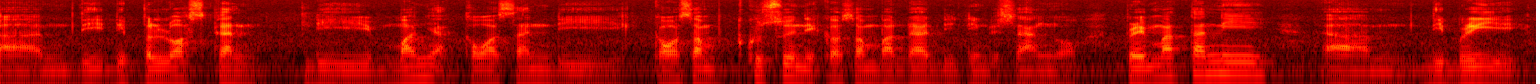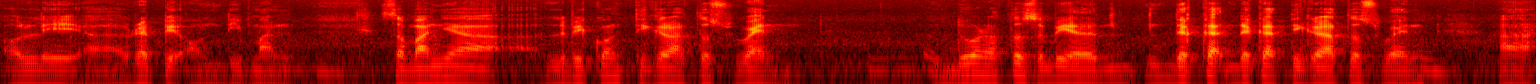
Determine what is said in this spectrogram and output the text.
um, di, diperluaskan di banyak kawasan di kawasan khusus di kawasan bandar di negeri Selangor. Perkhidmatan ni um, diberi oleh uh, Rapid On Demand sebanyak lebih kurang 300 van. 200 lebih dekat dekat 300 van. Ha,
